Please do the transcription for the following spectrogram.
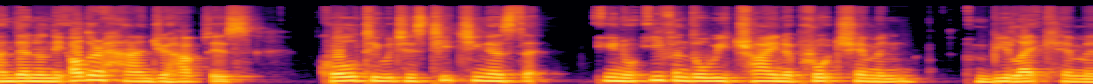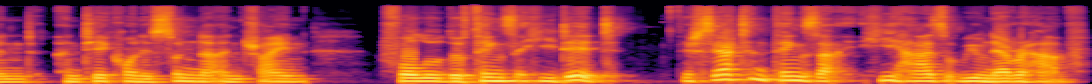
And then on the other hand, you have this quality which is teaching us that, you know, even though we try and approach him and, and be like him and, and take on his sunnah and try and follow the things that he did, there's certain things that he has that we'll never have.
